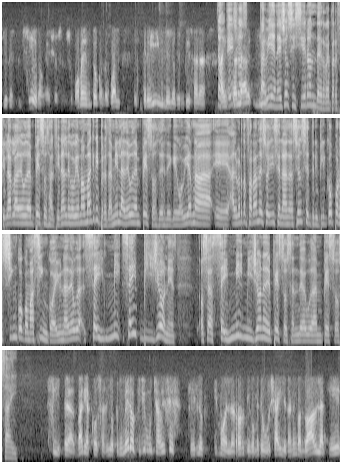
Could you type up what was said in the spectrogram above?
quienes lo hicieron ellos en su momento, con lo cual es creíble lo que empiezan a, No, a ellos, instalar. y- está bien, ellos hicieron de reperfilar la deuda en pesos al final de gobierno Macri, pero también la deuda en pesos desde que gobierna eh, Alberto Fernández, hoy dice la nación se triplicó por 5,5, hay una deuda, 6, mi- 6 billones, o sea, 6 mil millones de pesos en deuda en pesos hay. Sí, espera, varias cosas. Digo, primero que muchas veces, que es lo mismo el error que comete Burjaile también cuando habla, que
